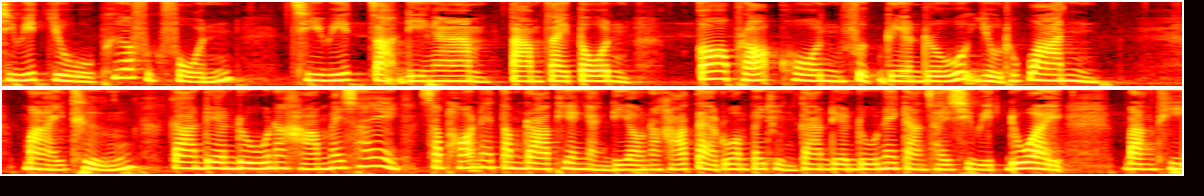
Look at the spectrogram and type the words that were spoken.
ชีวิตอยู่เพื่อฝึกฝนชีวิตจะดีงามตามใจตน ก็เพราะคนฝึกเรียนรู้อยู่ทุกวัน หมายถึงการเรียนรู้นะคะ ไม่ใช่เฉพาะในตำราเพียงอย่างเดียวนะคะ แต่รวมไปถึงการเรียนรู้ในการใช้ชีวิตด้วย บางที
